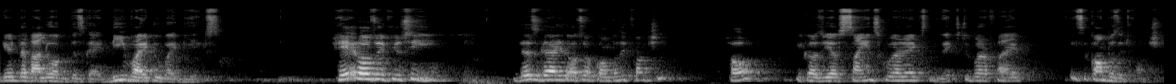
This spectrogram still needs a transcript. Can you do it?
get the value of this guy dy2 by dx. Here also if you see this guy is also a composite function. How? Because you have sine square x, x to the power 5. It's a composite function.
